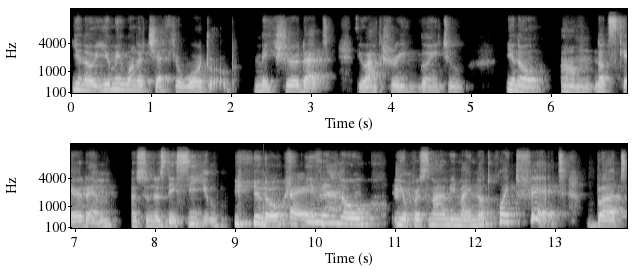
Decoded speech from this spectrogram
you know you may want to check your wardrobe make sure that you're actually going to you know um, not scare them as soon as they see you you know? Right. even though your personality might not quite fit but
